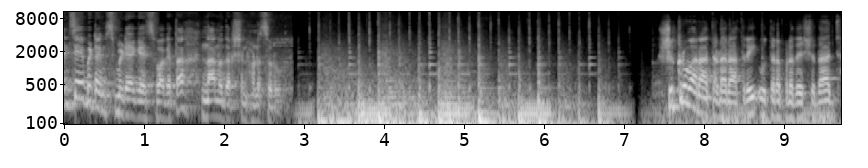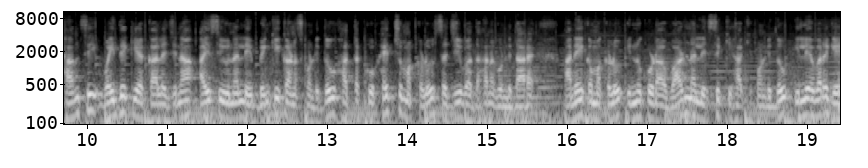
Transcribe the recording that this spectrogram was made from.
ಎನ್ ಸಿ ಬಿ ಟೈಮ್ಸ್ ಮೀಡಿಯಾಗೆ ಸ್ವಾಗತ. ನಾನು ದರ್ಶನ್ ಹೊಣಸೂರು. ಶುಕ್ರವಾರ ತಡರಾತ್ರಿ ಉತ್ತರ ಪ್ರದೇಶದ ಝಾನ್ಸಿ ವೈದ್ಯಕೀಯ ಕಾಲೇಜಿನ ಐಸಿಯುನಲ್ಲಿ ಬೆಂಕಿ ಕಾಣಿಸಿಕೊಂಡಿದ್ದು, ಹತ್ತಕ್ಕೂ ಹೆಚ್ಚು ಮಕ್ಕಳು ಸಜೀವ ದಹನಗೊಂಡಿದ್ದಾರೆ. ಅನೇಕ ಮಕ್ಕಳು ಇನ್ನೂ ಕೂಡ ವಾರ್ಡ್ನಲ್ಲಿ ಸಿಕ್ಕಿ ಹಾಕಿಕೊಂಡಿದ್ದು ಇಲ್ಲಿಯವರೆಗೆ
